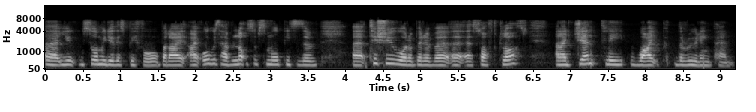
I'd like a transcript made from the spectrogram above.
uh, you, saw me do this before, but I, I always have lots of small pieces of uh, tissue or a bit of a, a, soft cloth, and I gently wipe the ruling pen.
